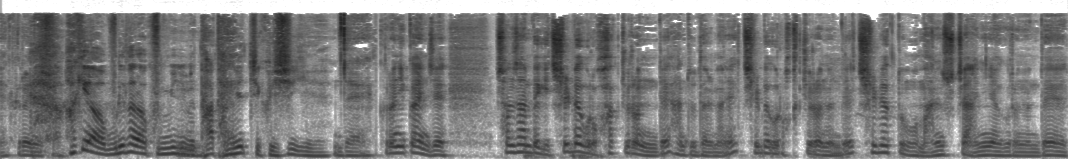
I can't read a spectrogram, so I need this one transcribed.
네, 그러니까. 하기야, 우리나라 국민이면 음, 다 당했지, 그 시기에. 네. 그러니까 이제 1300이 700으로 확 줄었는데, 한두 달 만에 700으로 확 줄었는데, 700도 뭐 많은 숫자 아니냐 그러는데,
